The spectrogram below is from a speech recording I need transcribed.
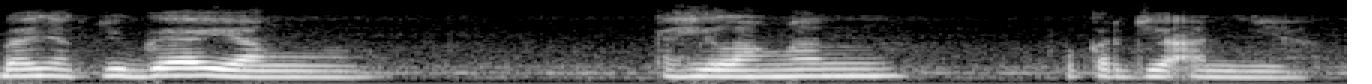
Banyak juga yang kehilangan pekerjaannya.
